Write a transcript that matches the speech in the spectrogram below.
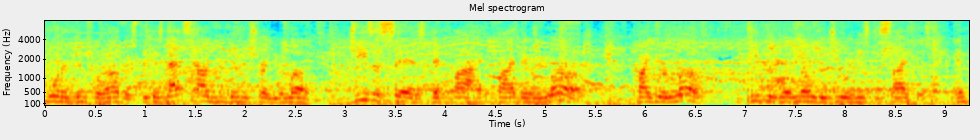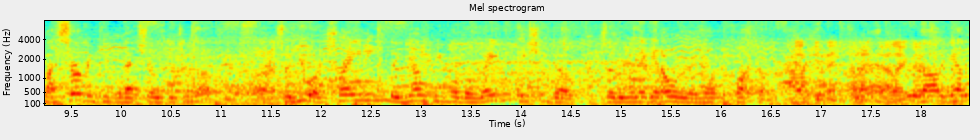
you want to do for others, because that's how you demonstrate your love. Jesus says that by by their love, by your love, people will know that you are his disciples. And by serving people, that shows that you love people. So you are training the young people the way that they should go so that when they get older, they won't depart from it. Thank you, thank you. I like that. I like Do that. it all together?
